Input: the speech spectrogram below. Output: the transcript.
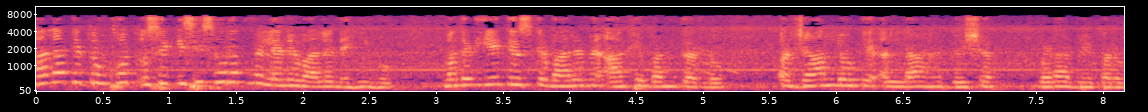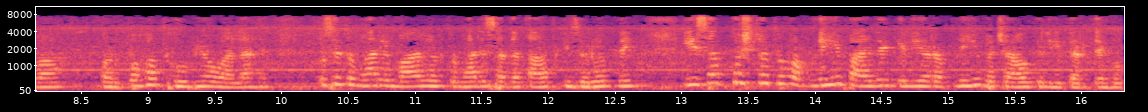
حالانکہ تم خود اسے کسی صورت میں لینے والے نہیں ہو، مگر یہ کہ اس کے بارے میں آنکھیں بند کر لو۔ اور جان لو کہ اللہ بے شک بڑا بے پرواہ اور بہت خوبیوں والا ہے۔ اسے تمہارے مال اور تمہارے صدقات کی ضرورت نہیں۔ یہ سب کچھ تو تم اپنے ہی فائدے کے لیے اور اپنے ہی بچاؤ کے لیے کرتے ہو۔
